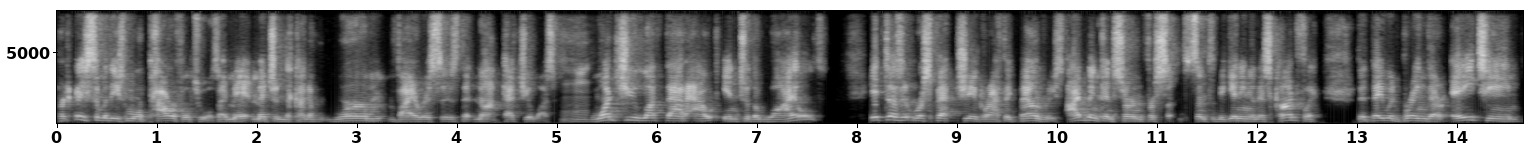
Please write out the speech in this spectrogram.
particularly some of these more powerful tools. I mentioned the kind of worm viruses that NotPetya was. Mm-hmm. Once you let that out into the wild, it doesn't respect geographic boundaries. I've been concerned for since the beginning of this conflict that they would bring their A team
